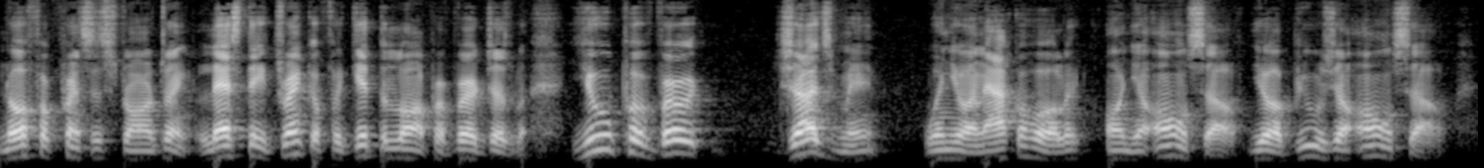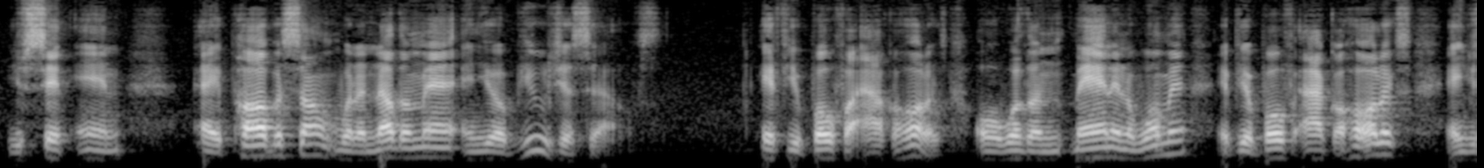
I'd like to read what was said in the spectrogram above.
nor for princes strong drink, lest they drink and forget the law and pervert judgment. You pervert judgment when you're an alcoholic on your own self. You abuse your own self. You sit in a pub or something with another man and you abuse yourselves. If you both are alcoholics, or with a man and a woman, if you're both alcoholics and you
